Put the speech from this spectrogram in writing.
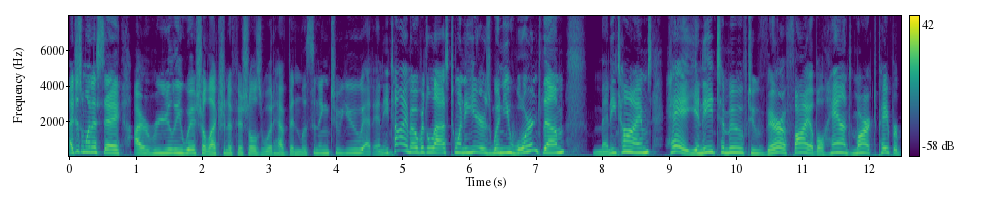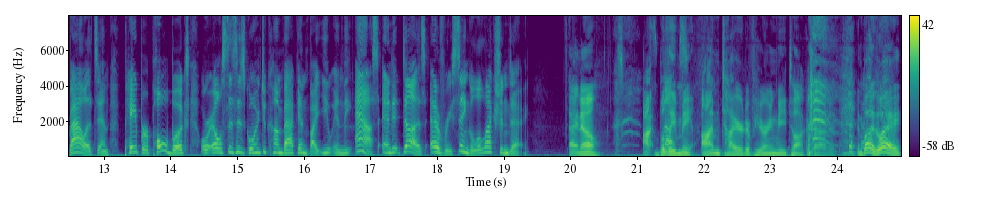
I just want to say I really wish election officials would have been listening to you at any time over the last 20 years when you warned them many times, hey, you need to move to verifiable hand marked paper ballots and paper poll books, or else this is going to come back and bite you in the ass. And it does every single election day. I know. I, believe me, I'm tired of hearing me talk about it. and by the way,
